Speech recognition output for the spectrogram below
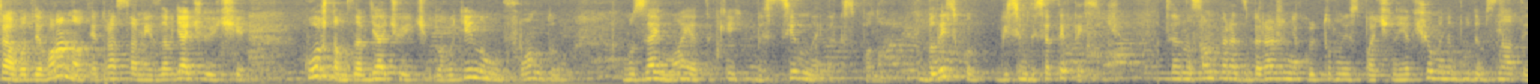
цього дивана, от якраз саме завдячуючи коштам, завдячуючи благодійному фонду, музей має такий безцінний експонат. Близько 80 тисяч. Це насамперед збереження культурної спадщини. Якщо ми не будемо знати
